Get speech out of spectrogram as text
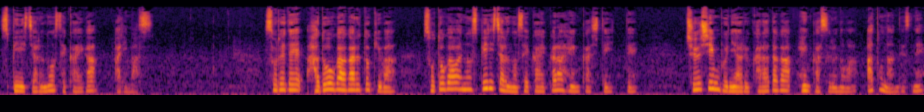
スピリチュアルの世界があります。それで波動が上がる時は外側のスピリチュアルの世界から変化していって中心部にある体が変化するのは後なんですね。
